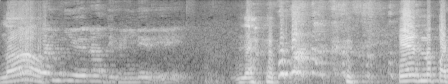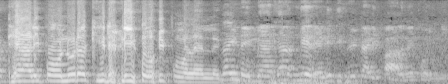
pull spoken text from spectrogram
ਨਾ। ਕੋਈ ਨਹੀਂ ਇਹਨਾਂ ਦਿਖਣੀ ਨੇ ਰੇ ਇਹ ਮੈਂ ਪੱਠਿਆਂ ਵਾਲੀ ਪਾਉਣ ਨੂੰ ਰੱਖੀ ਡੈਡੀ ਉਹ ਹੀ ਪਾਉਣ ਲੈਣ ਨਹੀਂ ਲੱਗੀ। ਨਹੀਂ ਮੈਂ ਕਿਹਾ ਹਨੇਰੇ ਨਹੀਂ ਦਿਖਣੀ ਟਾੜੀ ਪਾ ਲਵੇ ਕੋਈ ਨਹੀਂ।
